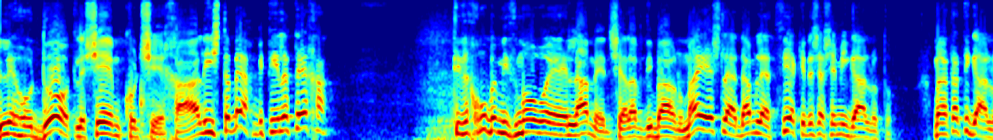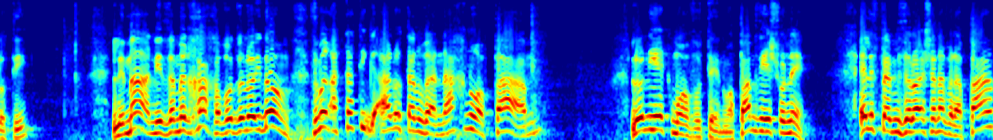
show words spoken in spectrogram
להודות לשם קודשך, להשתבח בתהילתך. תזכרו במזמור אה, ל' שעליו דיברנו, מה יש לאדם להציע כדי שהשם יגאל אותו? זאת אומרת, אתה תגאל אותי, למה? אני אזמרך, כבוד ולא ידום. זאת אומרת, אתה תגאל אותנו ואנחנו הפעם לא נהיה כמו אבותינו, הפעם זה יהיה שונה. אלף פעמים זה לא היה שנה, אבל הפעם,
